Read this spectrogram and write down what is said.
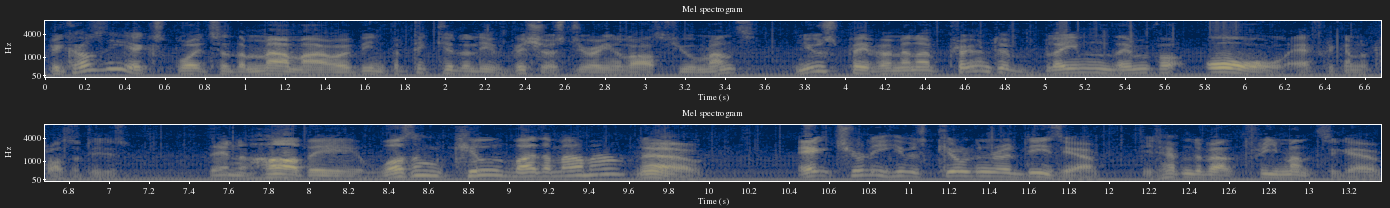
Because the exploits of the Mau Mau have been particularly vicious during the last few months, newspapermen are prone to blame them for all African atrocities. Then Harvey wasn't killed by the Mau Mau? No. Actually, he was killed in Rhodesia. It happened about three months ago.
